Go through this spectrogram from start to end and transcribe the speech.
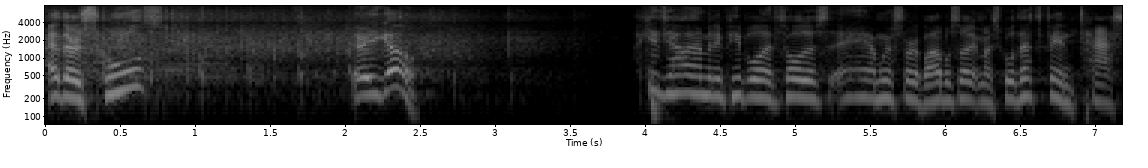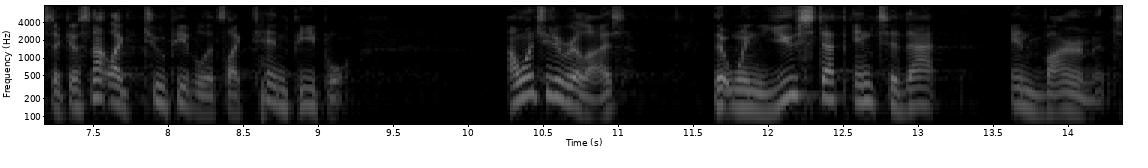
at their schools? There you go. I can't tell how many people have told us, hey, I'm going to start a Bible study at my school. That's fantastic. And it's not like two people, it's like 10 people. I want you to realize that when you step into that environment,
